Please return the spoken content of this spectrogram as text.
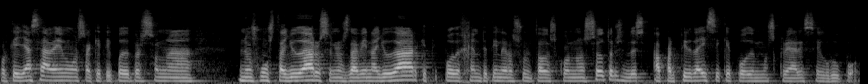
porque ya sabemos a qué tipo de persona nos gusta ayudar o se nos da bien ayudar, qué tipo de gente tiene resultados con nosotros, entonces a partir de ahí sí que podemos crear ese grupo.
